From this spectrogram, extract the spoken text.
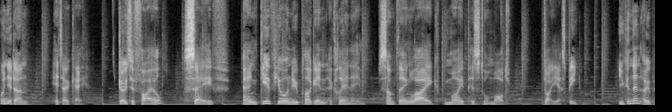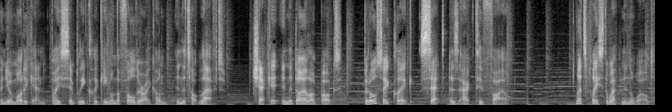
When you're done, hit OK. Go to File, Save, and give your new plugin a clear name, something like mypistolmod.esp. You can then open your mod again by simply clicking on the folder icon in the top left. Check it in the dialog box but also click Set as Active File. Let's place the weapon in the world.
